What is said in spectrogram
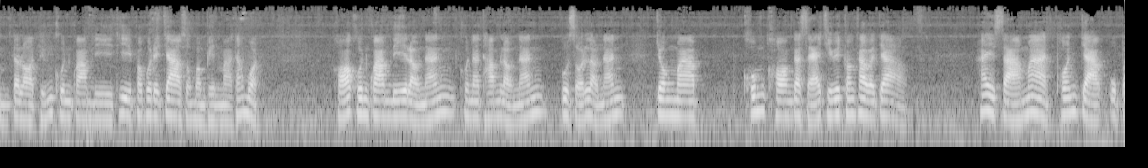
ำตลอดถึงคุณความดีที่พระพุทธเจ้าทรงบำเพ็ญมาทั้งหมด ขอคุณความดีเหล่านั้น คุณธรรมเหล่านั้น กุศลเหล่านั้น จงมาคุ้มครองกระแสชีวิตของข้าพเจ้า ให้สามารถพ้นจากอุป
